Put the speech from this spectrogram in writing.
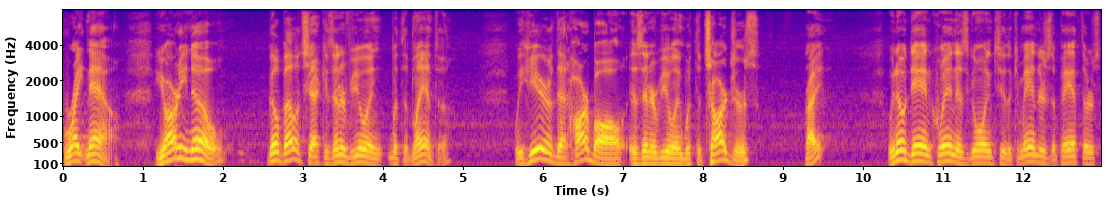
right now. You already know Bill Belichick is interviewing with Atlanta. We hear that Harbaugh is interviewing with the Chargers, right? We know Dan Quinn is going to the Commanders, the Panthers,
